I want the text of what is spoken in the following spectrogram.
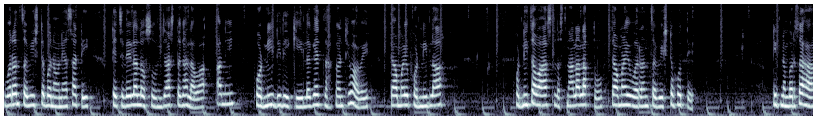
वरण चविष्ट बनवण्यासाठी ठेचलेला लसूण जास्त घालावा आणि फोडणी दिली की लगेच झाकण ठेवावे. त्यामुळे फोडणीला फोडणीचा वास लसणाला लागतो त्यामुळे वरण चविष्ट होते. टिप नंबर सहा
